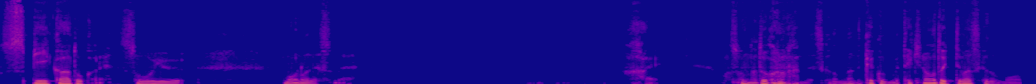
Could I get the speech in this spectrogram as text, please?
スピーカーとかね、そういうものですね。はい。そんなところなんですけども、なん結構適なこと言ってますけども、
